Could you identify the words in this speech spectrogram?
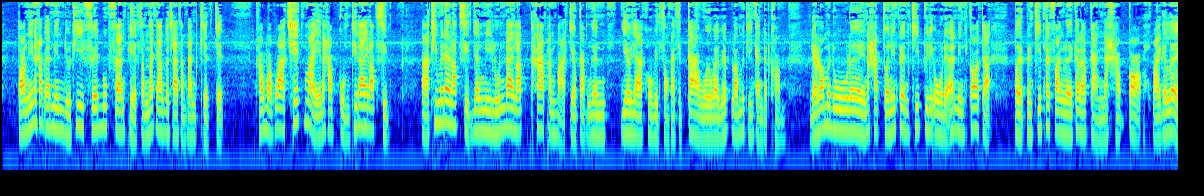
ๆ ตอนนี้นะครับ แอดมินอยู่ที่ Facebook Fanpage สำนักงานประชาสัมพันธ์เขต 7 เขาบอกว่าเช็คใหม่นะครับ กลุ่มที่ได้รับสิทธิ์ที่ไม่ได้รับสิทธิ์ยังมีลุ้นได้รับ 5,000 บาทเกี่ยวกับเงินเยียวยาโควิด 2019 w w w เราไม่ทิ้งกัน .com เดี๋ยวเรามาดูเลยนะครับ ตัวนี้เป็นคลิปวิดีโอเดี๋ยวแอดมินก็จะเปิดเป็นคลิปให้ฟังเลยก็แล้วกันนะครับ ก็ไปกันเลย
